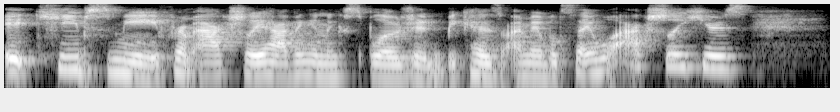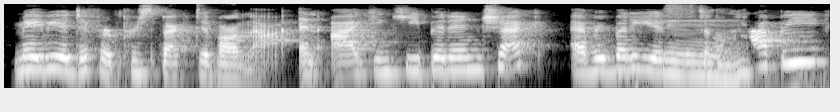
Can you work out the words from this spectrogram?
it keeps me from actually having an explosion because i'm able to say well actually here's maybe a different perspective on that and i can keep it in check. Everybody is mm. still happy.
